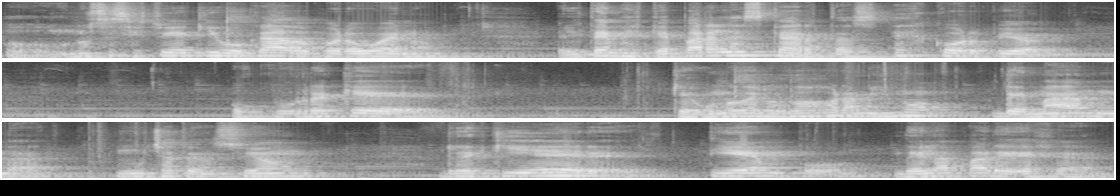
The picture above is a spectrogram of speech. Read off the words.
O no sé si estoy equivocado, pero bueno, el tema es que para las cartas, Escorpio, ocurre que, que uno de los dos ahora mismo demanda mucha atención, requiere tiempo de la pareja,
